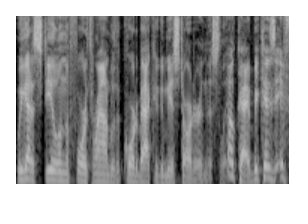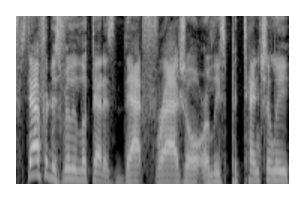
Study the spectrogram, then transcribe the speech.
we got a steal in the fourth round with a quarterback who can be a starter in this league. Okay, because if Stafford is really looked at as that fragile, or at least potentially,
